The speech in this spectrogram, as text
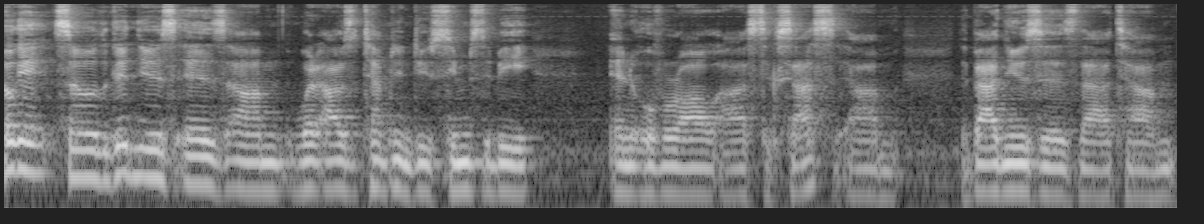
Okay, so the good news is um, what I was attempting to do seems to be an overall uh, success. Um, the bad news is that um,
